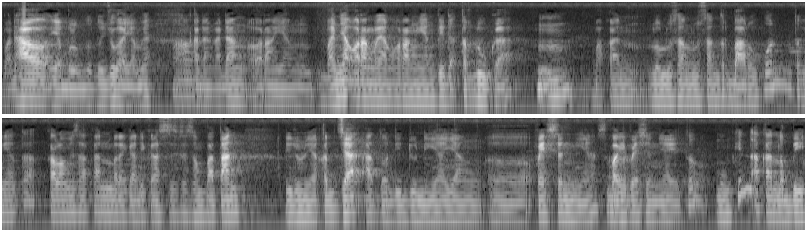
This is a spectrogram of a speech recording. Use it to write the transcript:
Padahal ya belum tentu juga ya, ya. Kadang-kadang orang yang banyak orang yang orang yang tidak terduga, Mm-mm. bahkan lulusan-lulusan terbaru pun ternyata kalau misalkan mereka dikasih kesempatan di dunia kerja atau di dunia yang eh, fashionnya sebagai fashionnya itu mungkin akan lebih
